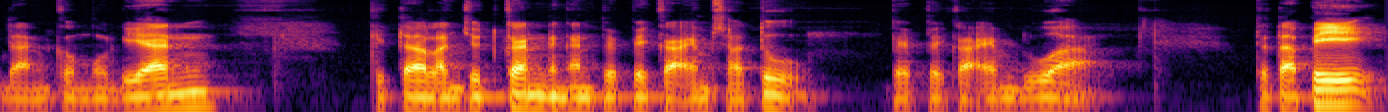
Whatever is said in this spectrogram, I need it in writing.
dan kemudian kita lanjutkan dengan PPKM 1, PPKM 2, tetapi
